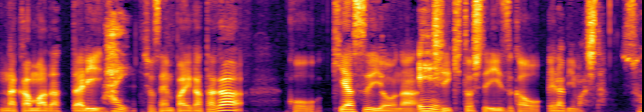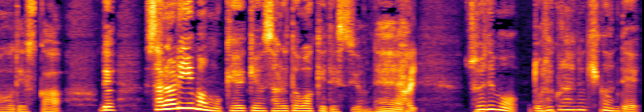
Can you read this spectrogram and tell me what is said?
う仲間だったり、はい。諸先輩方がこう来やすいようなええ。地域として飯塚を選びました。そうですか。でサラリーマンも経験されたわけですよね。はい。それでもどれくらいの期間で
